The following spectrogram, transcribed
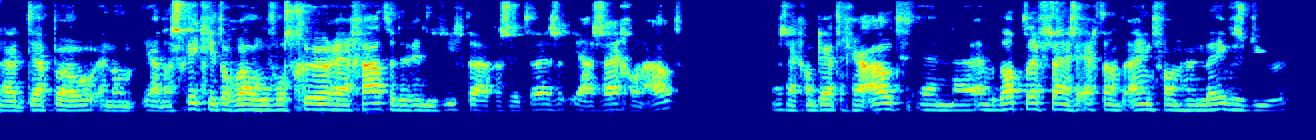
naar het depot. En dan, ja, dan schrik je toch wel hoeveel scheuren en gaten er in die vliegtuigen zitten. Ze, ja, ze zijn gewoon oud. Ze zijn gewoon 30 jaar oud. En, uh, en wat dat betreft zijn ze echt aan het eind van hun levensduur.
